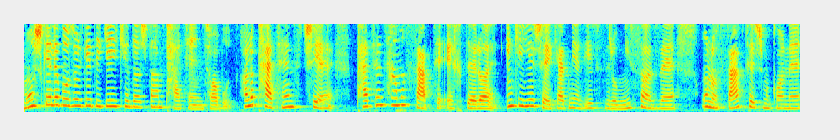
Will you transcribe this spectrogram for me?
مشکل بزرگ دیگه ای که داشتن patent ها بود. حالا patent چیه؟ patent همون ثبت اختراع اینکه یه شرکت میاد یه چیزی رو می‌سازه اونو ثبتش می‌کنه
